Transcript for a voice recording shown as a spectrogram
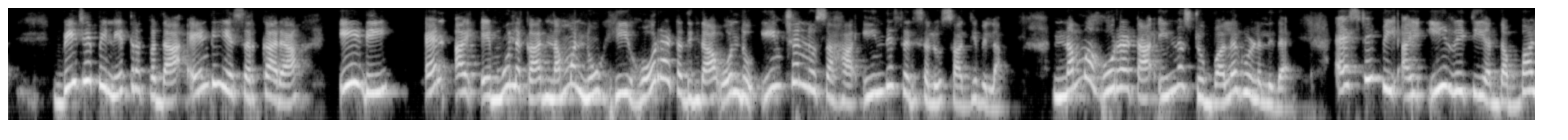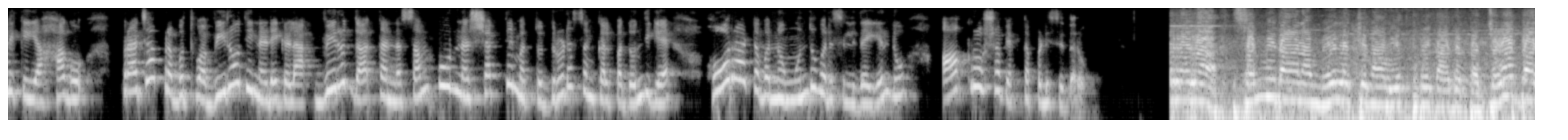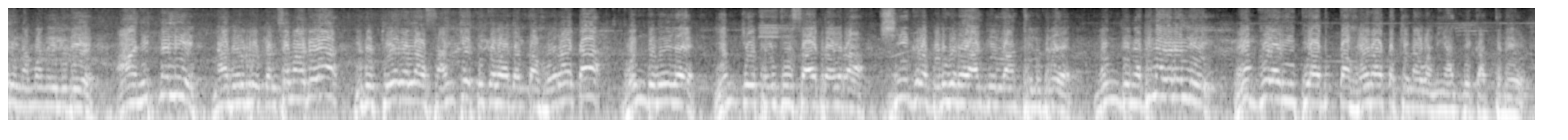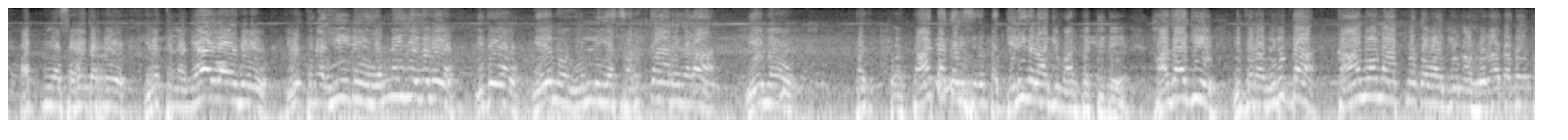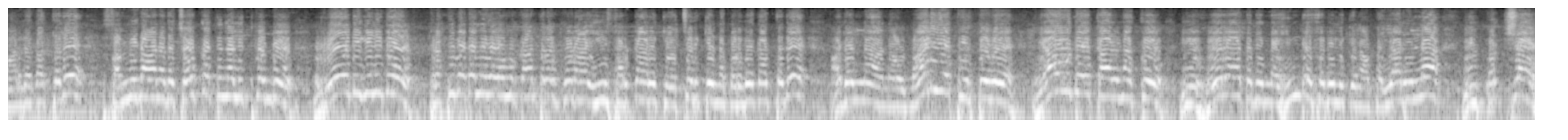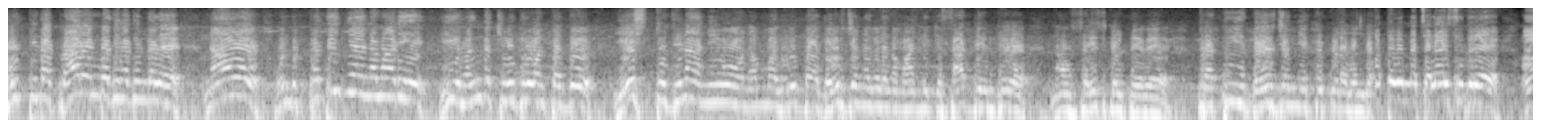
ಬಿಜೆಪಿ ನೇತೃತ್ವದ ಎನ್ಡಿಎ ಸರ್ಕಾರ ಇಡಿ ಎನ್ಐಎ ಮೂಲಕ ನಮ್ಮನ್ನು ಈ ಹೋರಾಟದಿಂದ ಒಂದು ಇಂಚನ್ನು ಸಹ ಹಿಂದೆ ಸರಿಸಲು ಸಾಧ್ಯವಿಲ್ಲ. ನಮ್ಮ ಹೋರಾಟ ಇನ್ನಷ್ಟು ಬಲಗೊಳ್ಳಲಿದೆ. ಎಸ್ಡಿಪಿಐ ಈ ರೀತಿಯ ದಬ್ಬಾಳಿಕೆಯ ಹಾಗೂ ಪ್ರಜಾಪ್ರಭುತ್ವ ವಿರೋಧಿ ನಡೆಗಳ ವಿರುದ್ಧ ತನ್ನ ಸಂಪೂರ್ಣ ಶಕ್ತಿ ಮತ್ತು ದೃಢ ಸಂಕಲ್ಪದೊಂದಿಗೆ ಹೋರಾಟವನ್ನು ಮುಂದುವರಿಸಲಿದೆ ಎಂದು ಆಕ್ರೋಶ ವ್ಯಕ್ತಪಡಿಸಿದರು. ಸಂವಿಧಾನ ಮೇಲಕ್ಕೆ ನಾವು ಎತ್ತಬೇಕಾದಂತ ಜವಾಬ್ದಾರಿ ನಮ್ಮ ಮೇಲಿದೆ. ಆ ನಿಟ್ಟಿನಲ್ಲಿ ನಾವೆಲ್ಲರೂ ಕೆಲಸ ಮಾಡುವ, ಇದು ಕೇವಲ ಸಾಂಕೇತಿಕವಾದಂತಹ ಹೋರಾಟ. ಒಂದು ವೇಳೆ ಎಂ ಕೆ ಫೈಜಿ ಸಾಹೇಬ್ರವರ ಶೀಘ್ರ ಬಿಡುಗಡೆ ಆಗಲಿಲ್ಲ ಅಂತ ಹೇಳಿದ್ರೆ ಮುಂದಿನ ದಿನಗಳಲ್ಲಿ ಉಗ್ರ ರೀತಿಯಾದಂತಹ ಹೋರಾಟಕ್ಕೆ ನಾವು ಅಣಿಯಾಗಬೇಕಾಗ್ತದೆ. ಆತ್ಮೀಯ ಸಹೋದರರೇ, ಇವತ್ತಿನ ನ್ಯಾಯಾಲಯಗಳು, ಇವತ್ತಿನ ಇಡಿ ಎನ್ಐಎಗಳು ಇದು ಏನು ಇಲ್ಲಿಯ ಸರ್ಕಾರಗಳ ಏನು ಪಾಠ ಕಲಿಸಿದಂತ ಗಿಳಿಗಳಾಗಿ ಮಾರ್ಪಟ್ಟಿದೆ. ಹಾಗಾಗಿ ಇದರ ವಿರುದ್ಧ ಕಾನೂನಾತ್ಮಕವಾಗಿಯೂ ನಾವು ಹೋರಾಟ ಮಾಡಬೇಕಾಗ್ತದೆ. ಸಂವಿಧಾನದ ಚೌಕಟ್ಟಿನಲ್ಲಿ ಇಟ್ಕೊಂಡು ರೋಡಿಗಿಳಿದು ಪ್ರತಿಭಟನೆಗಳ ಮುಖಾಂತರ ಕೂಡ ಈ ಸರ್ಕಾರಕ್ಕೆ ಎಚ್ಚರಿಕೆಯನ್ನು ಕೊಡಬೇಕಾಗ್ತದೆ. ಅದನ್ನ ನಾವು ಮಾಡಿಯೇ ತೀರ್ತೇವೆ. ಯಾವುದೇ ಕಾರಣಕ್ಕೂ ಈ ಹೋರಾಟದಿಂದ ಹಿಂದೆ ಸರಿಲಿಕ್ಕೆ ನಾವು ತಯಾರಿಲ್ಲ. ಈ ಪಕ್ಷ ಹುಟ್ಟಿದ ಪ್ರಾರಂಭ ದಿನದಿಂದಲೇ ನಾವು ಒಂದು ಪ್ರತಿಜ್ಞೆಯನ್ನ ಮಾಡಿ ಈ ರಂಗಕ್ಕಿಳಿದಿರುವಂತದ್ದು. ಎಷ್ಟು ದಿನ ನೀವು ನಮ್ಮ ವಿರುದ್ಧ ದೌರ್ಜನ್ಯಗಳನ್ನು ಮಾಡಲಿಕ್ಕೆ ಸಾಧ್ಯ ಇದೆಯೋ ನಾವು ಸಹಿಸಿಕೊಳ್ತೇವೆ. ಪ್ರತಿ ದೌರ್ಜನ್ಯಕ್ಕೂ ಕೂಡ ಒಂದು ಮತವನ್ನ ಚಲಾಯಿಸಿದ್ರೆ ಆ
